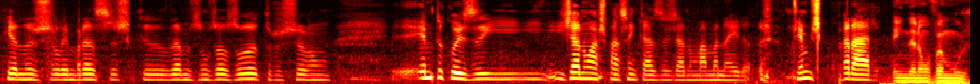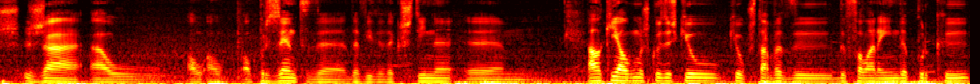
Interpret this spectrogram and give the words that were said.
pequenas lembranças que damos uns aos outros, são, é muita coisa e, e, já não há espaço em casa, já não há maneira. Temos que parar. Ainda não vamos já ao, ao, ao, presente da, da, vida da Cristina. Um, há aqui algumas coisas que eu, que eu gostava de, de falar ainda, porque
